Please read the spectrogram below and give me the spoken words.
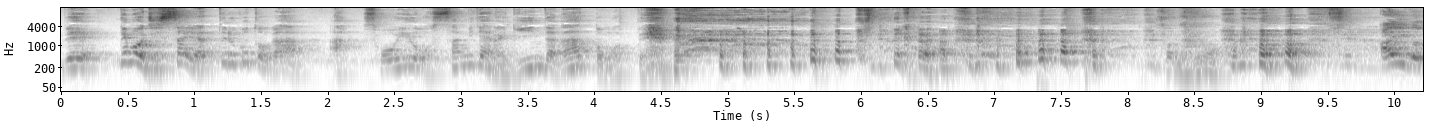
ででも実際やってることがあそういうおっさんみたいな議員だなと思って。そんなもうアイド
